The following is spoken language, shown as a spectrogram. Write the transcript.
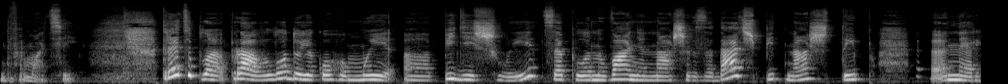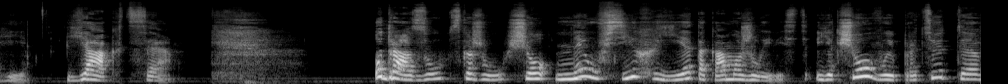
інформації. Третє правило, до якого ми е, підійшли, це планування наших задач під наш тип енергії. Як це? Одразу скажу, що не у всіх є така можливість. Якщо ви працюєте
